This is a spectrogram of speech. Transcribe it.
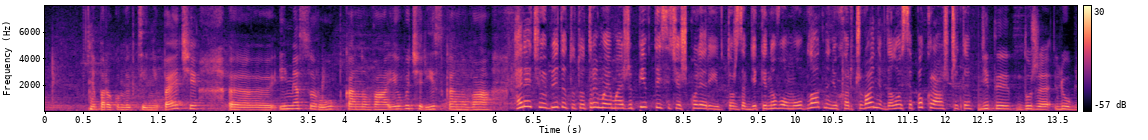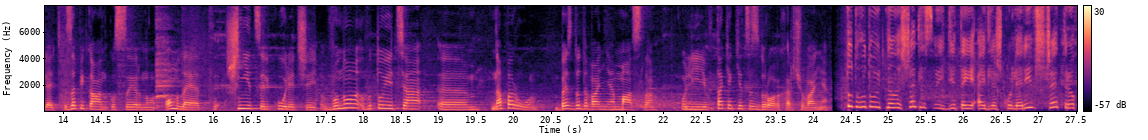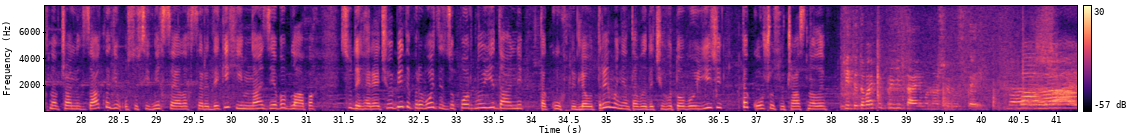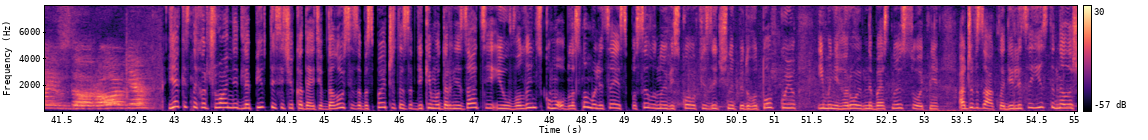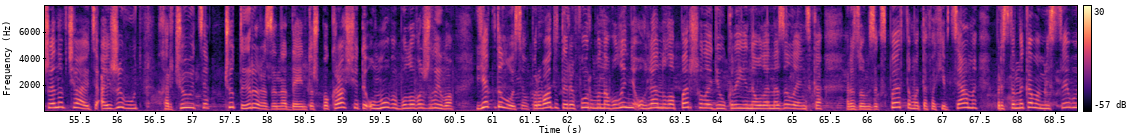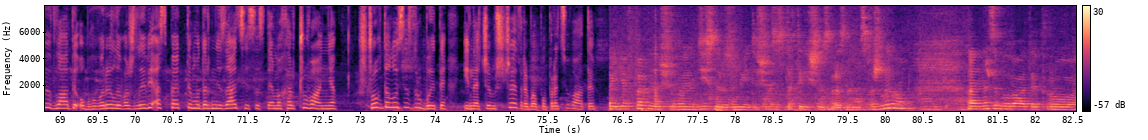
пароконвекційні печі, е, і м'ясорубка нова, і овочерізка нова. Гарячі обіди тут отримає майже пів тисячі школярів. Тож завдяки новому обладнанню харчування вдалося покращити. Діти дуже люблять запіканку сирну, омлет, шніцель курячий. Воно готується е, на пару без додавання масла, олії, так як є це здорове харчування. Тут готують не лише для своїх дітей, а й для школярів ще трьох навчальних закладів у сусідніх селах, серед яких і гімназія в Облапах. Сюди гарячі обіди привозять з опорної їдальні та кухню для утримання та видачі готової їжі також усучаснили. Діти, давайте привітаємо наших гостей. Якісне харчування для пів тисячі кадетів вдалося забезпечити завдяки модернізації і у Волинському обласному ліцеї з посиленою військово-фізичною підготовкою імені Героїв Небесної Сотні. Адже в закладі ліцеїсти не лише навчаються, а й живуть, харчуються чотири рази на день. Тож покращити умови було важливо. Як вдалося впровадити реформу на Волині, оглянула перша леді України Олена Зеленська. Разом з експертами та фахівцями, представниками місцевої влади обговорили важливі аспекти модернізації системи харчування. Що вдалося зробити і над чим ще треба попрацювати. Я впевнена, що ви дійсно розумієте, що це стратегічно зараз для нас важливо. Е, Не забувати про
